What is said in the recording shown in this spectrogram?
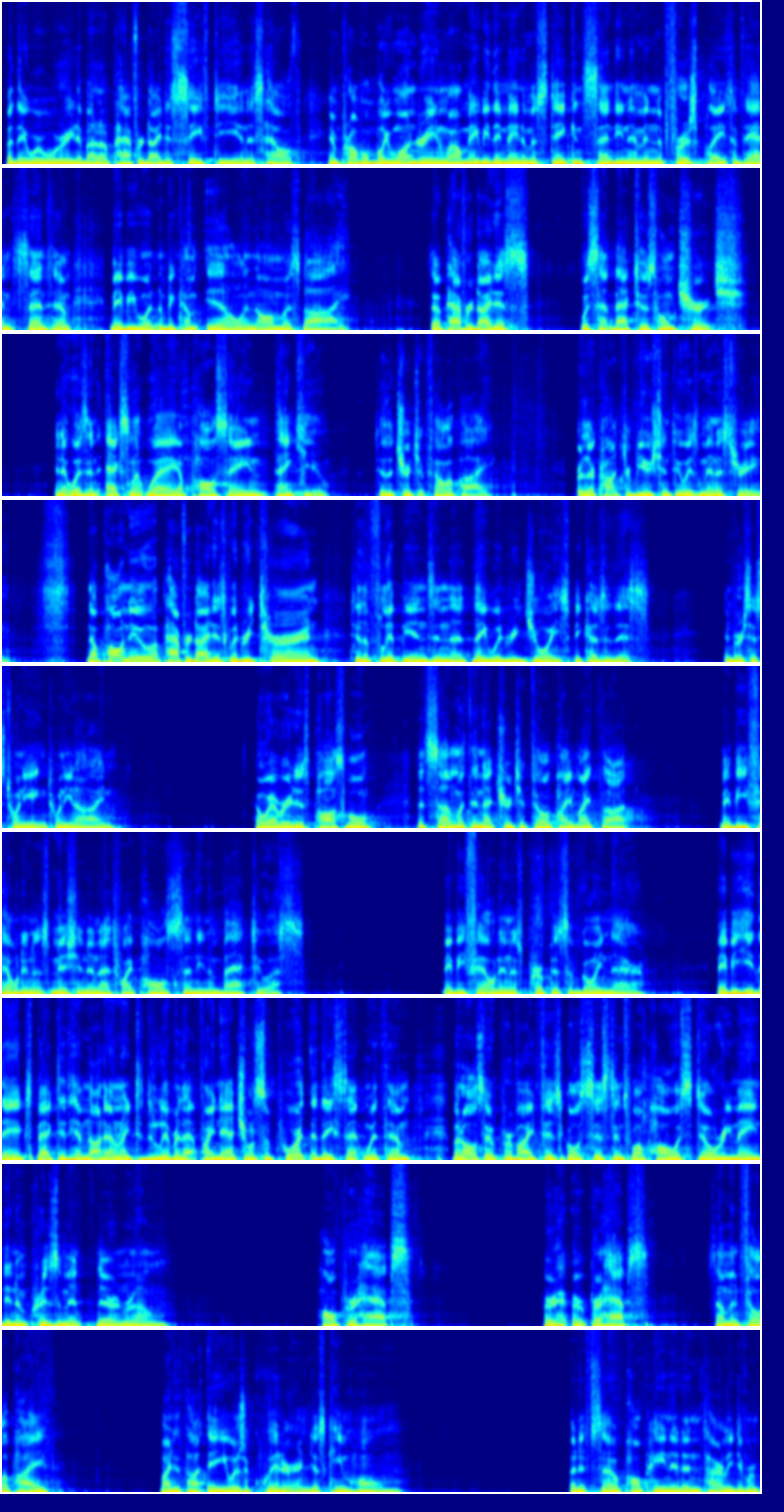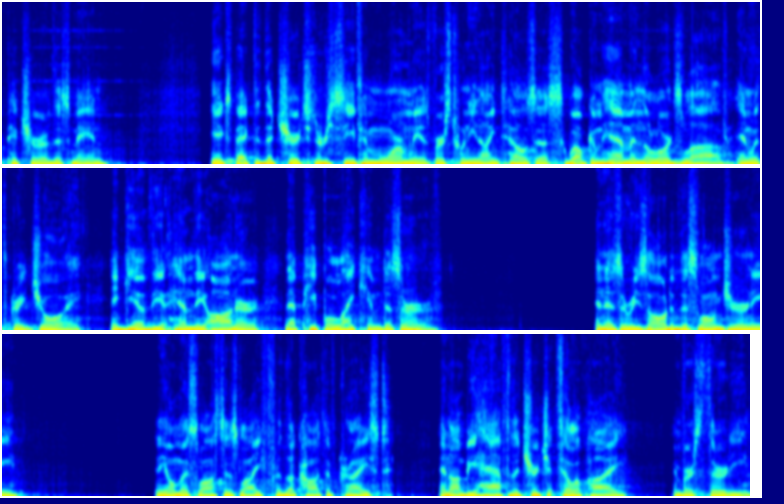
But they were worried about Epaphroditus' safety and his health, and probably wondering, well, maybe they made a mistake in sending him in the first place. If they hadn't sent him, maybe he wouldn't have become ill and almost die. So Epaphroditus was sent back to his home church. And it was an excellent way of Paul saying thank you to the church at Philippi for their contribution to his ministry. Now, Paul knew Epaphroditus would return to the Philippians and that they would rejoice because of this in verses 28 and 29. However, it is possible that some within that church at Philippi might thought maybe he failed in his mission and that's why Paul's sending him back to us. Maybe he failed in his purpose of going there. Maybe he, they expected him not only to deliver that financial support that they sent with him, but also provide physical assistance while Paul was still remained in imprisonment there in Rome. Paul perhaps, or perhaps some in Philippi might have thought that he was a quitter and just came home. But if so, Paul painted an entirely different picture of this man. He expected the church to receive him warmly, as verse 29 tells us. Welcome him in the Lord's love and with great joy, and give the, him the honor that people like him deserve. And as a result of this long journey, and he almost lost his life for the cause of Christ. And on behalf of the church at Philippi, in verse 30,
